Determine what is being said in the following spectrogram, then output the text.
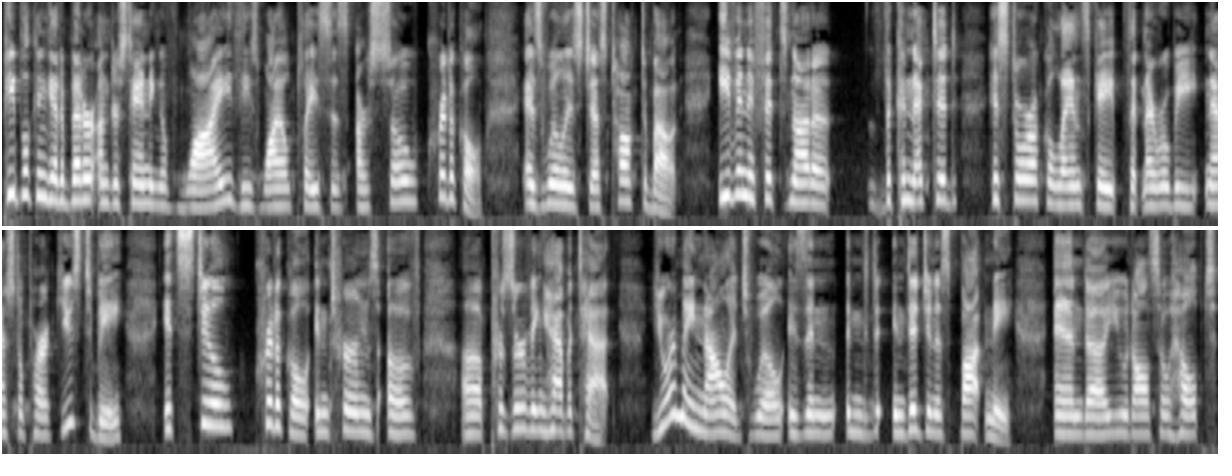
people can get a better understanding of why these wild places are so critical, as Will has just talked about. Even if it's not a the connected historical landscape that Nairobi National Park used to be, it's still critical in terms of uh, preserving habitat. Your main knowledge, Will, is in, in indigenous botany, and uh, you had also helped,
